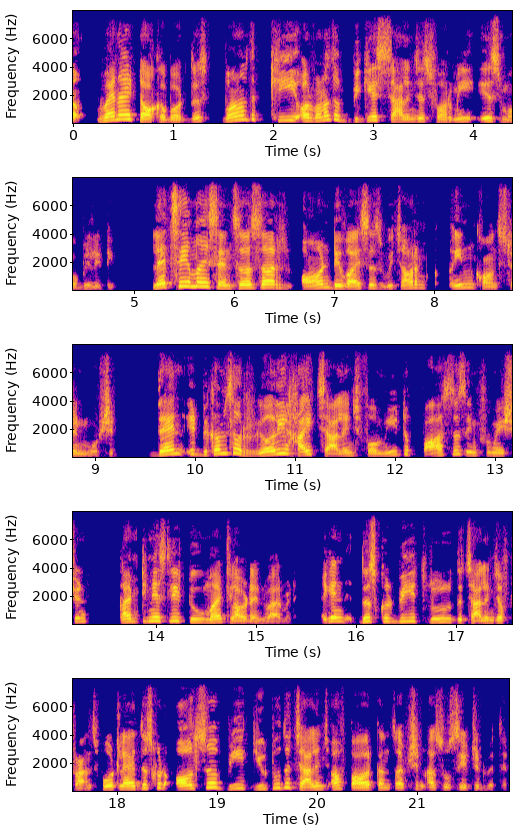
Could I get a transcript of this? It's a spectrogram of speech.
Now, when I talk about this, one of the key or one of the biggest challenges for me is mobility. Let's say my sensors are on devices which are in constant motion. Then it becomes a really high challenge for me to pass this information continuously to my cloud environment. Again, this could be through the challenge of transport layer. This could also be due to the challenge of power consumption associated with it.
